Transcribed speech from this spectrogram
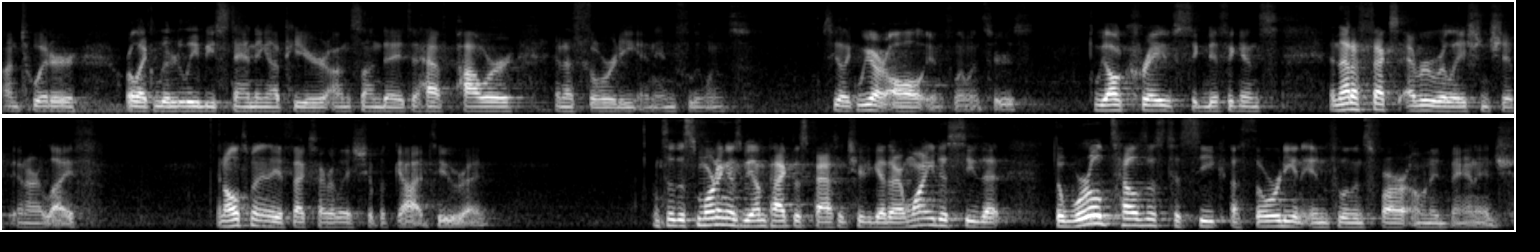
on Twitter or like literally be standing up here on Sunday to have power and authority and influence. See, like we are all influencers. We all crave significance, and that affects every relationship in our life. And ultimately affects our relationship with God too, right? And so this morning, as we unpack this passage here together, I want you to see that the world tells us to seek authority and influence for our own advantage.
